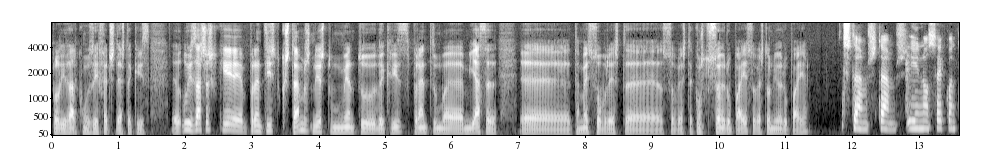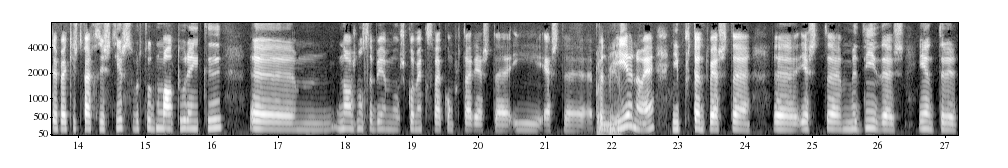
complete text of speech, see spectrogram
para lidar com os efeitos desta crise. Uh, Luís, achas que é perante isto que estamos, neste momento da crise, perante uma ameaça também sobre esta, sobre esta construção europeia, sobre esta União Europeia? Estamos, estamos. E não sei quanto tempo é que isto vai resistir, sobretudo numa altura em que uh, nós não sabemos como é que se vai comportar esta, e esta pandemia, pandemia não é? E, portanto, esta, uh, esta medidas entre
